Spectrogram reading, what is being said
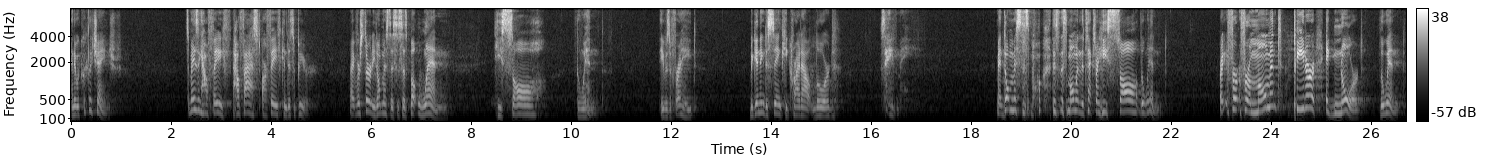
And it would quickly change. It's amazing how faith, how fast our faith can disappear. Right? Verse 30, don't miss this. It says, But when he saw the wind, he was afraid. Beginning to sink, he cried out, Lord, save me. Man, don't miss this, this, this moment in the text, right? He saw the wind. Right? For, for a moment, Peter ignored the wind.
